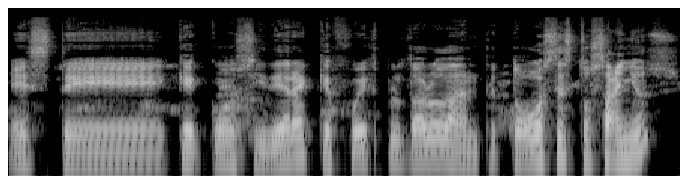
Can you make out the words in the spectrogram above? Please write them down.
este que considera que fue explotado durante todos estos años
